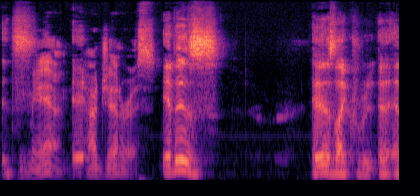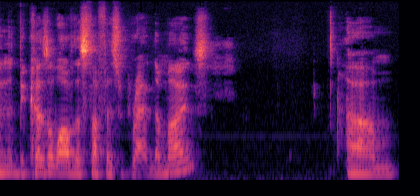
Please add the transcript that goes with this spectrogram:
It's Man, It- how generous. it is it is like and because a lot of the stuff is randomized um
